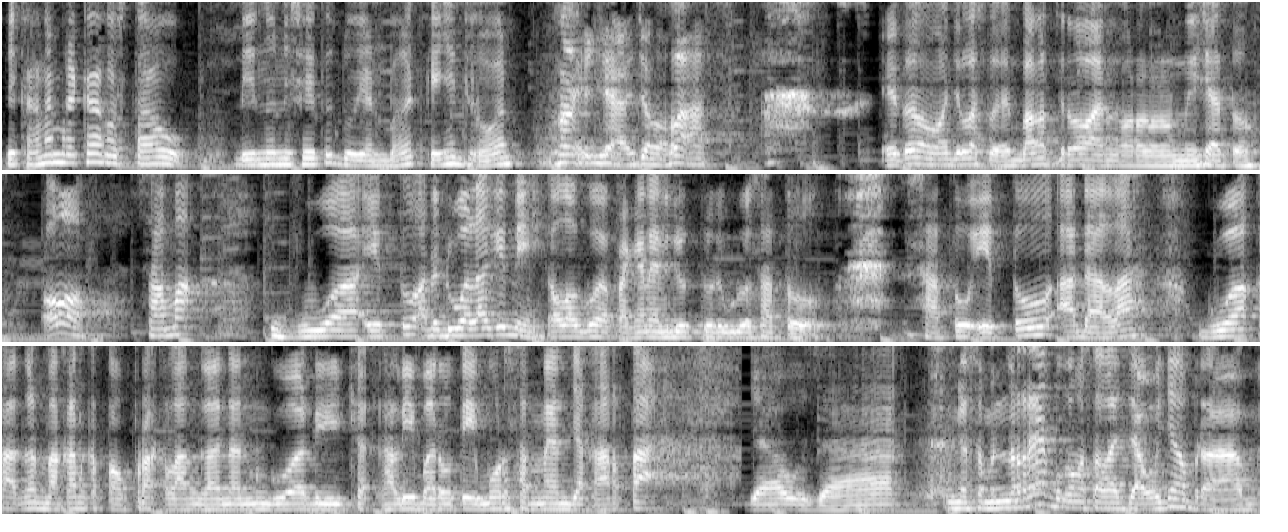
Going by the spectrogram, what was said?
Ya karena mereka harus tahu. Di Indonesia itu doyan banget kayaknya jeroan. Oh iya jelas. Itu memang jelas doyan banget jeroan orang Indonesia tuh. Oh sama. Gua itu ada dua lagi nih kalau gue pengennya di 2021 Satu. Itu adalah gua kangen makan ketoprak langganan gua di Ka- Kali Baru Timur Senen Jakarta Jauh Zak. Nggak sebenarnya bukan masalah jauhnya Bram.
